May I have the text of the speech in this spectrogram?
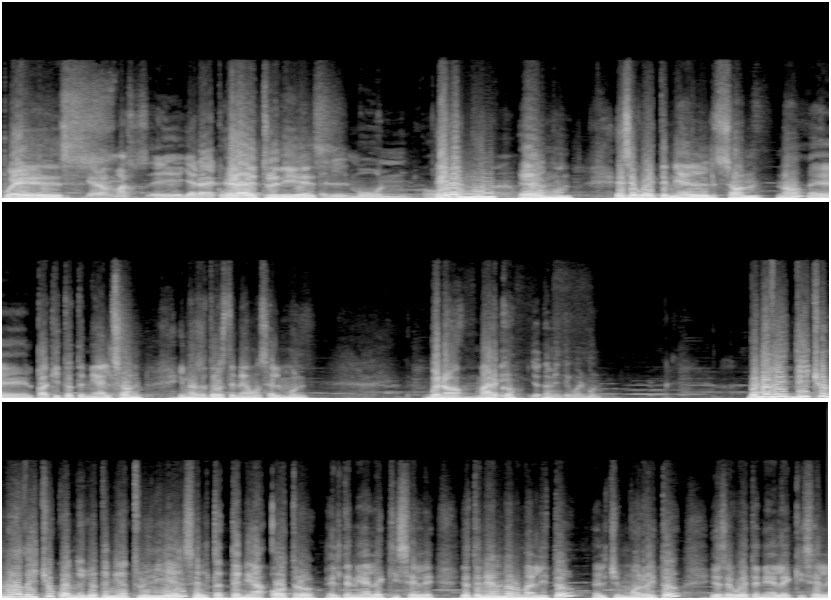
Pues... Ya era más... eh, ya era como... Era de el- 3DS. El Moon... o- Era el Moon, Ah, era el Moon. Ese güey tenía el Son, ¿no? Eh, el Paquito tenía el Son y nosotros teníamos el Moon. Bueno, Marco. sí, yo también tengo el Moon. Bueno, de, de hecho no, de hecho cuando yo tenía 3DS, él tenía otro, él tenía el XL. Yo tenía el normalito, el chimorrito, y ese güey tenía el XL.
